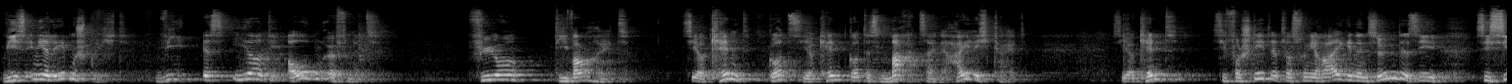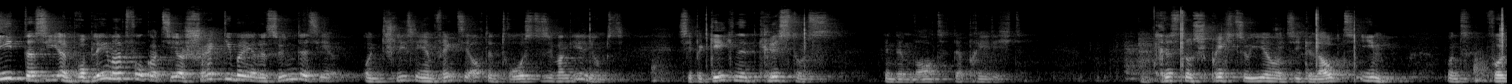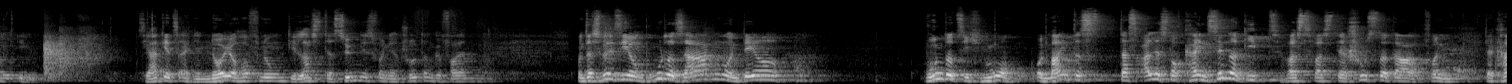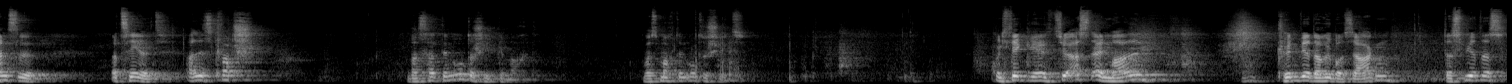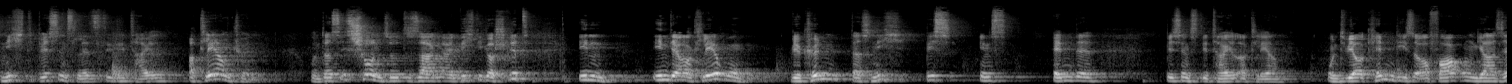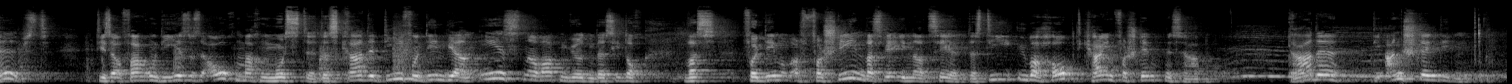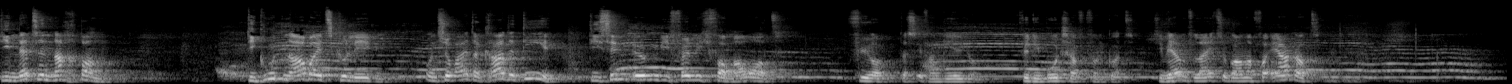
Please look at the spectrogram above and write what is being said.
wie es in ihr Leben spricht, wie es ihr die Augen öffnet für die Wahrheit. Sie erkennt Gott, sie erkennt Gottes Macht, seine Heiligkeit. Sie erkennt, sie versteht etwas von ihrer eigenen Sünde. Sie, sie sieht, dass sie ein Problem hat vor Gott. Sie erschreckt über ihre Sünde sie, und schließlich empfängt sie auch den Trost des Evangeliums. Sie begegnet Christus in dem Wort der Predigt. Und Christus spricht zu ihr und sie glaubt ihm und folgt ihm. Sie hat jetzt eine neue Hoffnung, die Last der Sünde ist von ihren Schultern gefallen. Und das will sie ihrem Bruder sagen und der wundert sich nur und meint, dass das alles doch keinen Sinn ergibt, was, was der Schuster da von der Kanzel erzählt. Alles Quatsch. Was hat den Unterschied gemacht? Was macht den Unterschied? Und ich denke, zuerst einmal können wir darüber sagen, dass wir das nicht bis ins letzte Detail erklären können. Und das ist schon sozusagen ein wichtiger Schritt in, in der Erklärung. Wir können das nicht bis ins Ende, bis ins Detail erklären. Und wir erkennen diese Erfahrung ja selbst. Diese Erfahrung, die Jesus auch machen musste, dass gerade die, von denen wir am ehesten erwarten würden, dass sie doch was von dem verstehen, was wir ihnen erzählen, dass die überhaupt kein Verständnis haben. Gerade die Anständigen, die netten Nachbarn, die guten Arbeitskollegen und so weiter, gerade die, die sind irgendwie völlig vermauert für das Evangelium, für die Botschaft von Gott. Sie werden vielleicht sogar noch verärgert,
